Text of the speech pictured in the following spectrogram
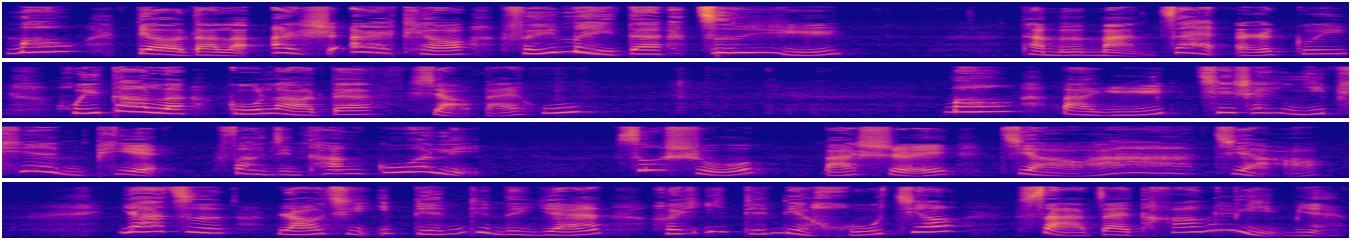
猫钓到了二十二条肥美的鳟鱼，它们满载而归，回到了古老的小白屋。猫把鱼切成一片片，放进汤锅里；松鼠把水搅啊搅，鸭子舀起一点点的盐和一点点胡椒，撒在汤里面。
